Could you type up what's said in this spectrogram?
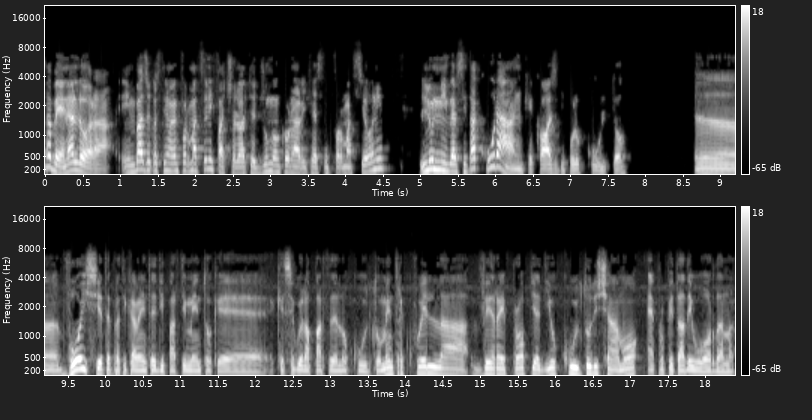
Va bene, allora, in base a queste nuove informazioni faccio, allora ti aggiungo ancora una richiesta di informazioni L'università cura anche cose tipo l'occulto? Uh, voi siete praticamente il dipartimento che, che, segue la parte dell'occulto, mentre quella vera e propria di occulto, diciamo, è proprietà dei Warden.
